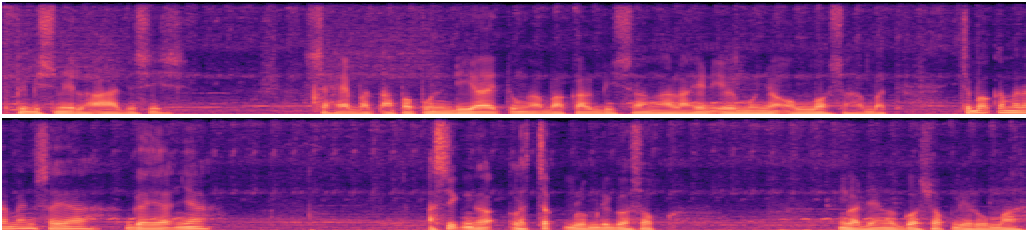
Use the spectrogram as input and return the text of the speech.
Tapi bismillah aja sih. Sehebat apa pun dia itu nggak bakal bisa ngalahin ilmunya Allah sahabat. Coba kameramen saya gayanya asik nggak? Lecek belum digosok. Nggak ada yang ngegosok di rumah.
